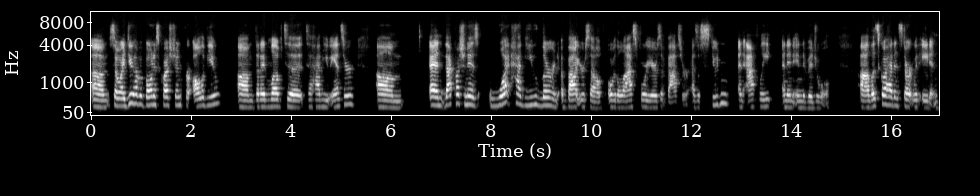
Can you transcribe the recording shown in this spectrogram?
Um, so I do have a bonus question for all of you um, that I'd love to, to have you answer. Um, and that question is, what have you learned about yourself over the last four years at Vassar as a student, an athlete, and an individual? Uh, let's go ahead and start with Aiden.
